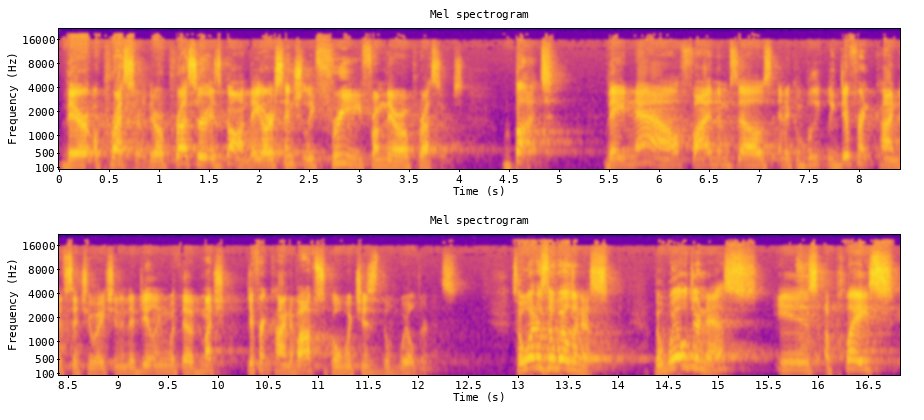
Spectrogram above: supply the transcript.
their oppressor. Their oppressor is gone. They are essentially free from their oppressors. But they now find themselves in a completely different kind of situation, and they're dealing with a much different kind of obstacle, which is the wilderness. So, what is the wilderness? The wilderness is a place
